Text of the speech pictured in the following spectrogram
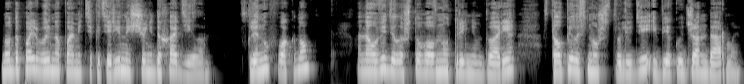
но до пальбы на память Екатерины еще не доходило. Взглянув в окно, она увидела, что во внутреннем дворе столпилось множество людей и бегают жандармы.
